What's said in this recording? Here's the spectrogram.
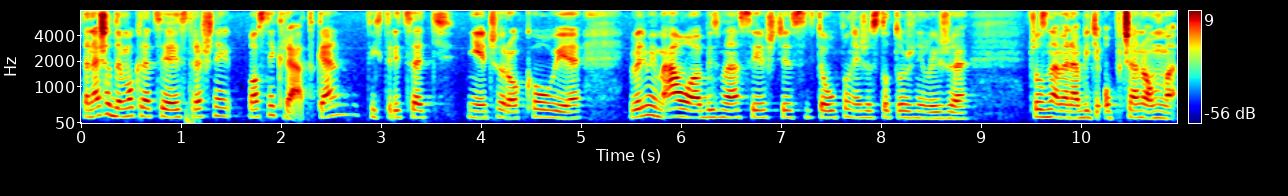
tá naša demokracia je strašne vlastne krátka. Tých 30 niečo rokov je veľmi málo, aby sme asi ešte si to úplne že stotožnili, že čo znamená byť občanom a,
